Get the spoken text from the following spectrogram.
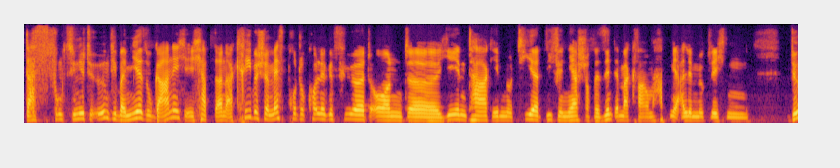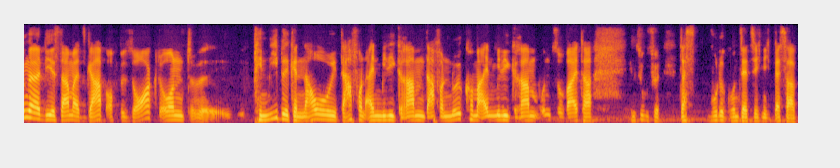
Das funktionierte irgendwie bei mir so gar nicht. Ich habe dann akribische Messprotokolle geführt und äh, jeden Tag eben notiert, wie viel Nährstoffe sind im Aquarium, habe mir alle möglichen Dünger, die es damals gab, auch besorgt und äh, penibel genau davon ein Milligramm, davon 0,1 Milligramm und so weiter hinzugeführt. Das wurde grundsätzlich nicht besser.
